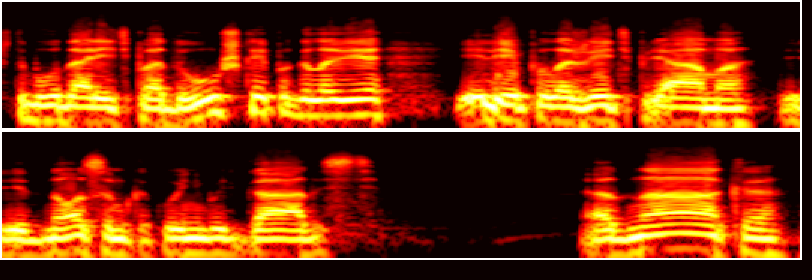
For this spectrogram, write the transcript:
чтобы ударить подушкой по голове или положить прямо перед носом какую-нибудь гадость. Однако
